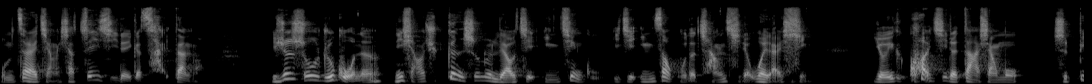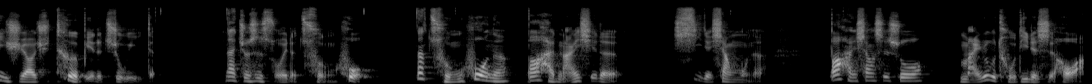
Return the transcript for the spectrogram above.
我们再来讲一下这一集的一个彩蛋哦，也就是说，如果呢你想要去更深入了解银建股以及营造股的长期的未来性，有一个会计的大项目是必须要去特别的注意的，那就是所谓的存货。那存货呢，包含哪一些的细的项目呢？包含像是说买入土地的时候啊，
